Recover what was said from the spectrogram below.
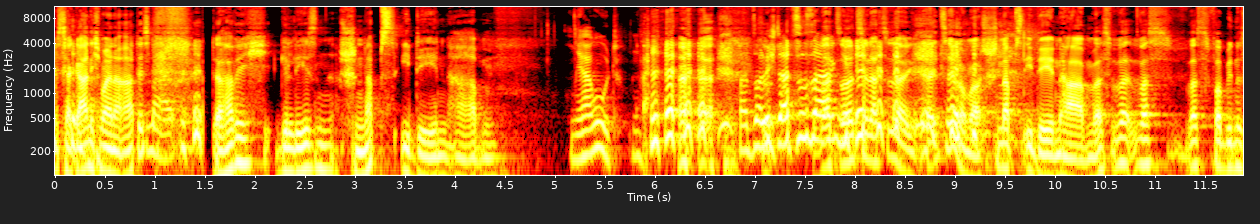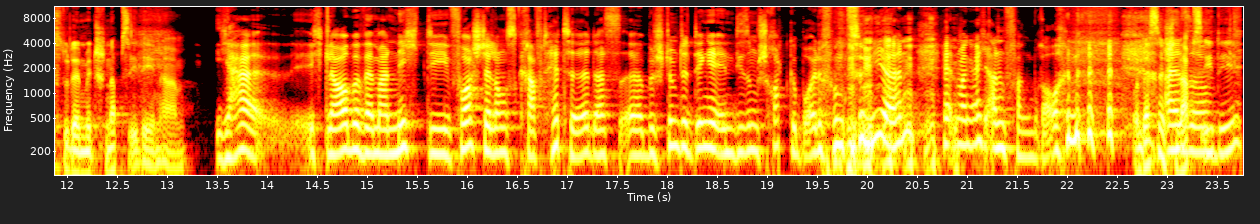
was ja gar nicht meine Art ist. Nein. Da habe ich gelesen, Schnapsideen haben. Ja, gut. was soll ich dazu sagen? Was sollst du dazu sagen? Erzähl doch mal, Schnapsideen haben. Was, was, was verbindest du denn mit Schnapsideen haben? Ja, ich glaube, wenn man nicht die Vorstellungskraft hätte, dass äh, bestimmte Dinge in diesem Schrottgebäude funktionieren, hätten wir gar nicht anfangen brauchen. Und das ist eine also, Schnapsidee?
